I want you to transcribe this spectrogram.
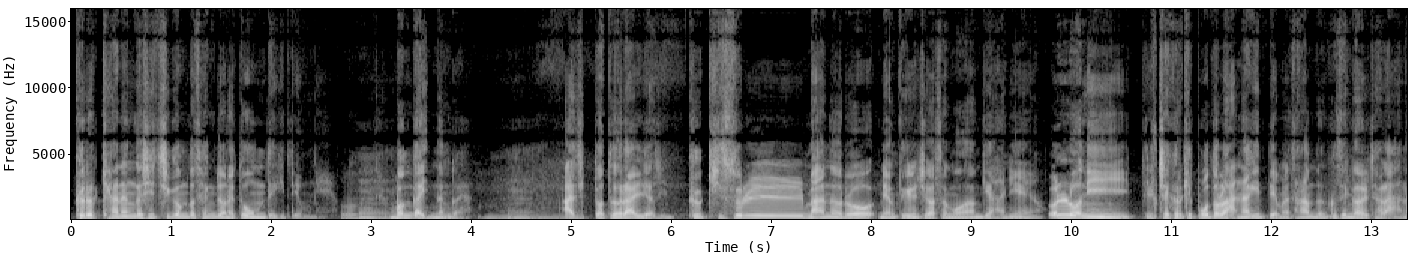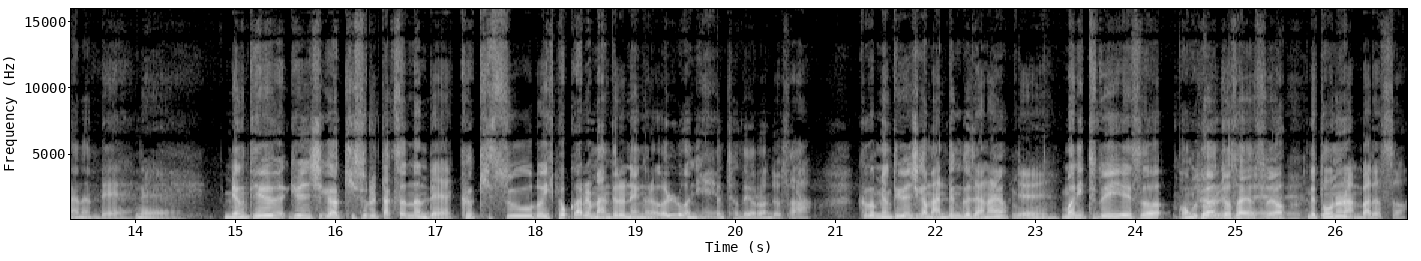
그렇게 하는 것이 지금도 생존에 도움되기 때문이에요. 음. 뭔가 있는 거야. 아직도 덜 알려진 그 기술만으로 명태균 씨가 성공한 게 아니에요. 언론이 일체 그렇게 보도를 안 하기 때문에 사람들은 그 생각을 잘 안 하는데 네. 명태균 씨가 기술을 딱 썼는데 그 기술의 효과를 만들어낸 건 언론이에요. 차도 여론조사. 그거 명태균 씨가 만든 거잖아요. 예. 머니투데이에서 공표한 조사였어요. 네, 네. 근데 돈은 안 받았어.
